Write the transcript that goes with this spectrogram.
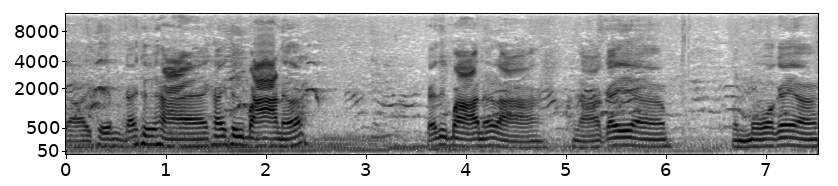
rồi thêm cái thứ hai, cái thứ ba nữa cái thứ ba nữa là là cái ờ, mình mua cái ờ,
